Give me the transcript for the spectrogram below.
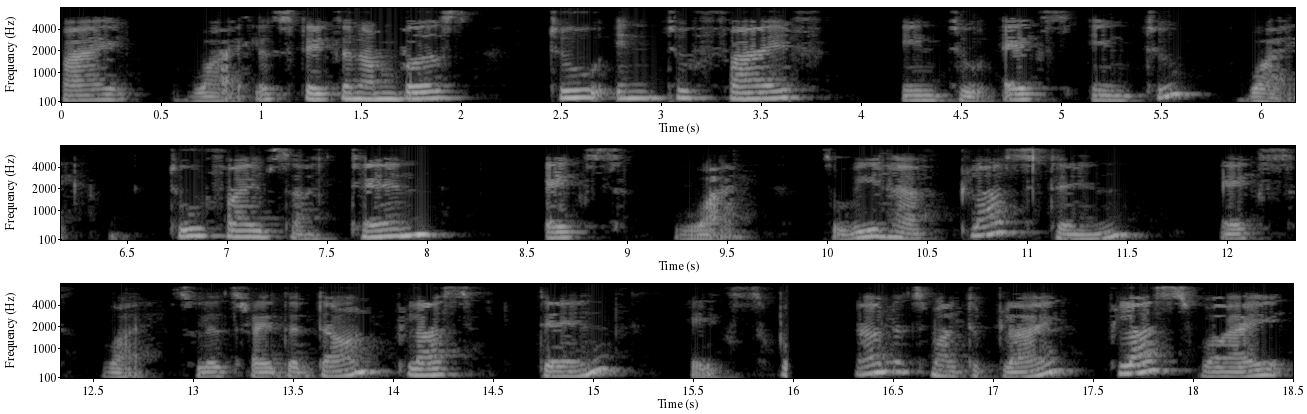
5y. Let's take the numbers. 2 into 5 into x into y. 2 5s are 10 x y. So we have plus 10 x y. So let's write that down. Plus 10, x, y. Now let's multiply plus y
